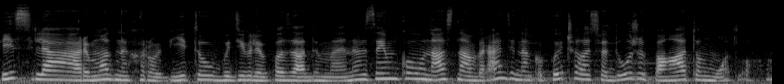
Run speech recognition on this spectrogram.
Після ремонтних робіт у будівлі позаду мене взимку у нас на веранді накопичилося дуже багато мотлоху.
